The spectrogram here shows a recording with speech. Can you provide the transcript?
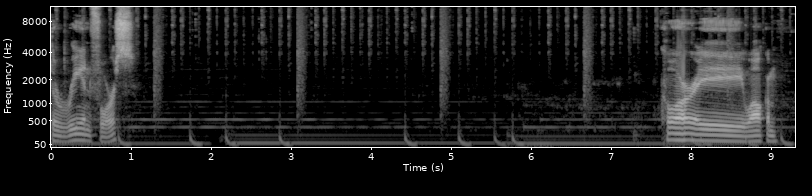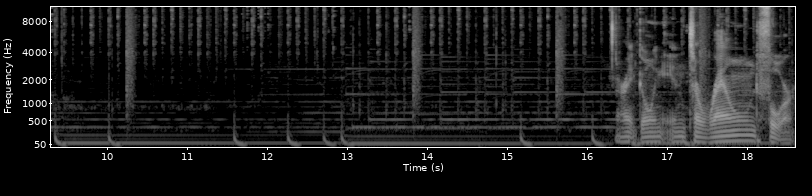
the reinforce. Corey, welcome. Right, going into round four.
